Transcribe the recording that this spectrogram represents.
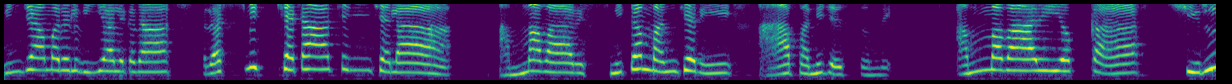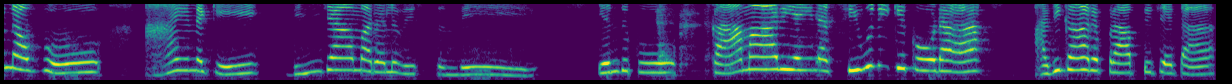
వింజామరులు వియ్యాలి కదా! రశ్మిచ్చటా చెంచల! అమ్మవారి స్మిత మంజరి ఆ పని చేస్తుంది. అమ్మవారి యొక్క చిరునవ్వు ఆయనకి దింజామరలు వీస్తుంది. ఎందుకు? కామారి అయిన శివునికి కూడా అధికార ప్రాప్తి చేత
